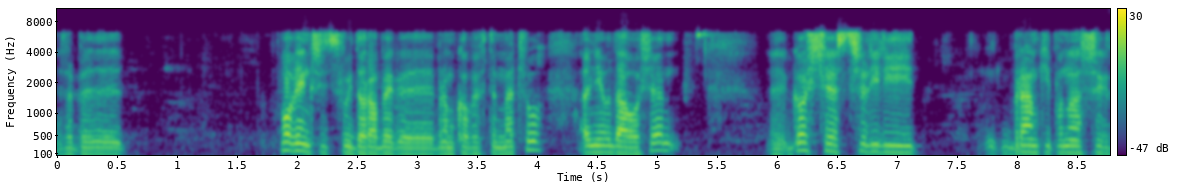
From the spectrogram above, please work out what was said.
żeby powiększyć swój dorobek e, bramkowy w tym meczu, ale nie udało się. E, Goście strzelili bramki po naszych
